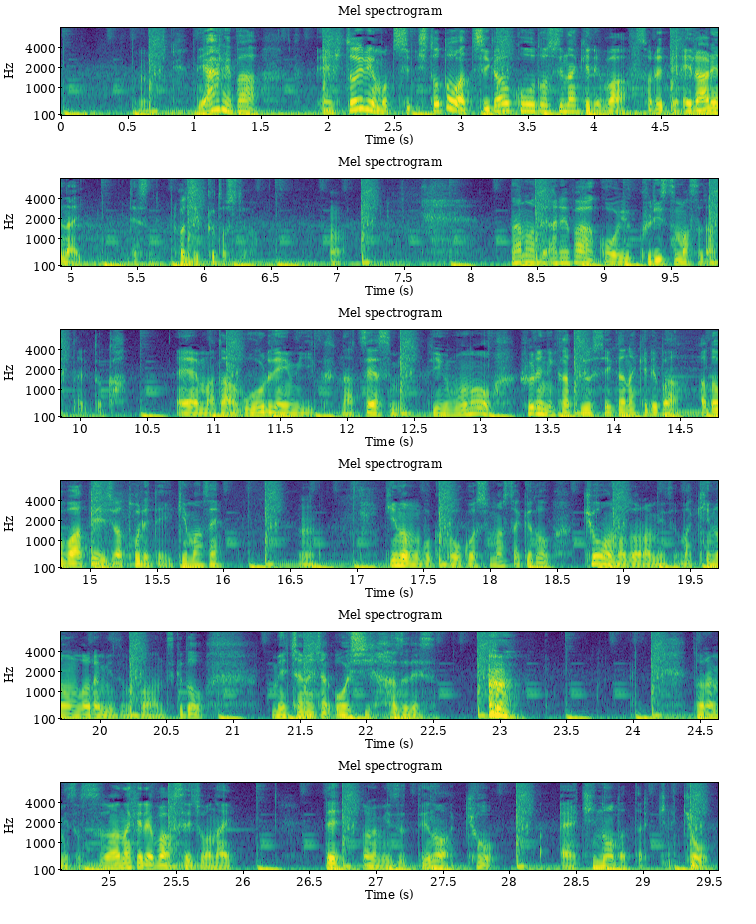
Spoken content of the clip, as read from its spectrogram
うん、であれば、えー、人よりも人とは違う行動しなければそれって得られないですねロジックとしては、なのであればこういうクリスマスだったりとか、えー、またはゴールデンウィーク夏休みっていうものをフルに活用していかなければアドバンテージは取れていけません、うん。昨日も僕投稿しましたけど今日の泥水、まあ、昨日の泥水もそうなんですけどめちゃめちゃ美味しいはずです。泥水を吸わなければ成長はない。で泥水っていうのは今日、えー、昨日だったり今日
